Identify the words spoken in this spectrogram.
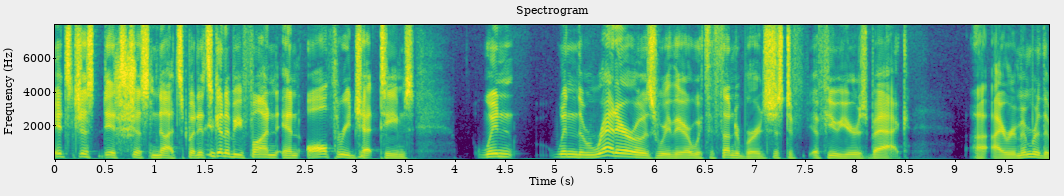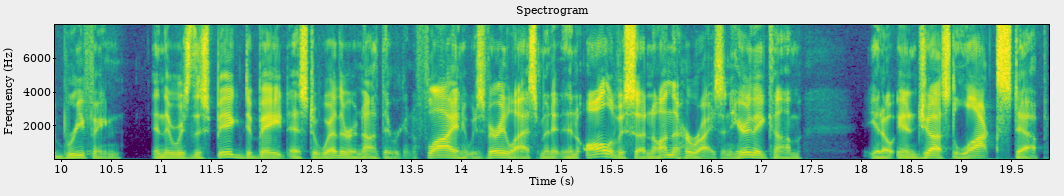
it's just it's just nuts. But it's going to be fun, and all three jet teams. When when the Red Arrows were there with the Thunderbirds just a, f- a few years back, uh, I remember the briefing, and there was this big debate as to whether or not they were going to fly, and it was very last minute. And then all of a sudden, on the horizon, here they come, you know, in just lockstep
